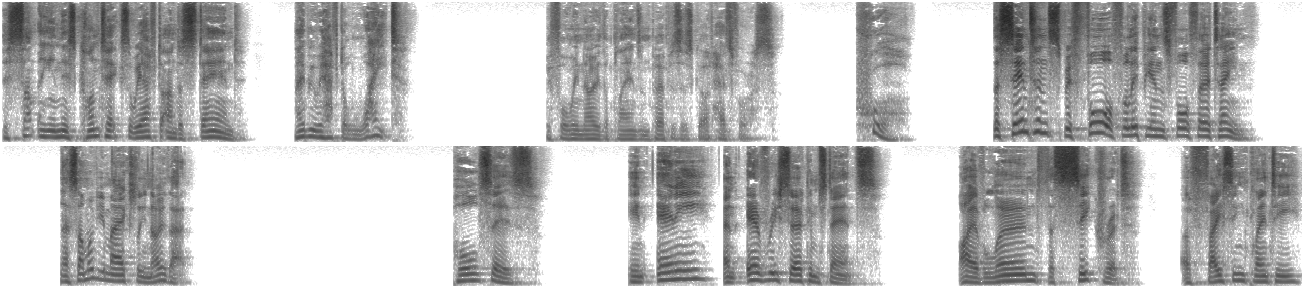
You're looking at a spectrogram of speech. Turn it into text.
There's something in this context that we have to understand. Maybe we have to wait before we know the plans and purposes God has for us. Whew. The sentence before Philippians 4:13. Now some of you may actually know that. Paul says, "In any and every circumstance, I have learned the secret of facing plenty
